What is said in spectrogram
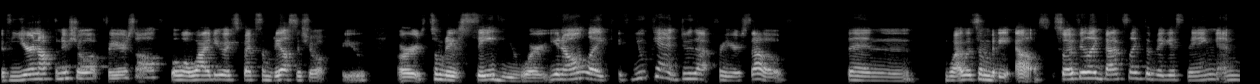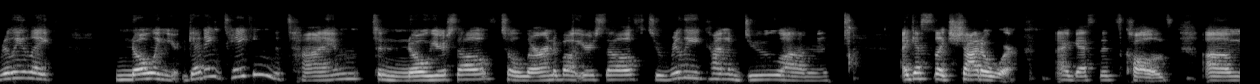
If you're not going to show up for yourself, well, why do you expect somebody else to show up for you or somebody to save you? Or, you know, like if you can't do that for yourself, then why would somebody else? So I feel like that's like the biggest thing. And really, like, knowing you're getting taking the time to know yourself to learn about yourself to really kind of do um i guess like shadow work i guess that's called um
